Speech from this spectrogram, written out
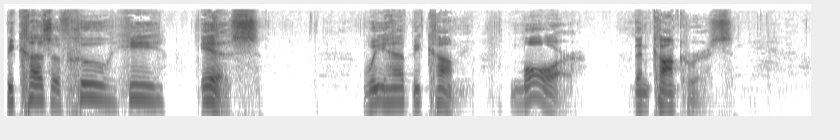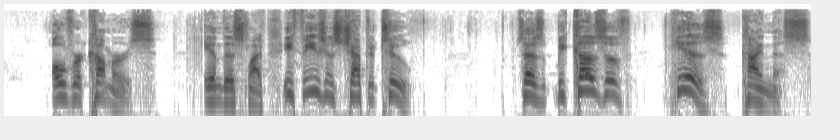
because of who He is, we have become more than conquerors, overcomers in this life. Ephesians chapter 2 says, Because of His kindness.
